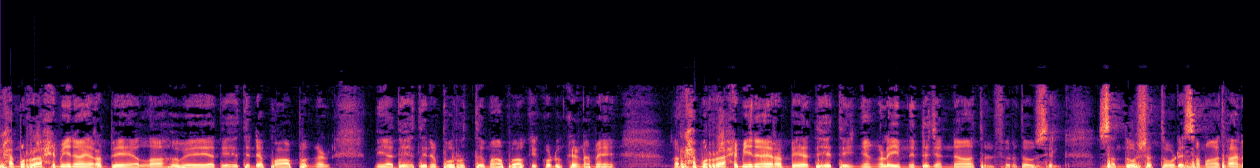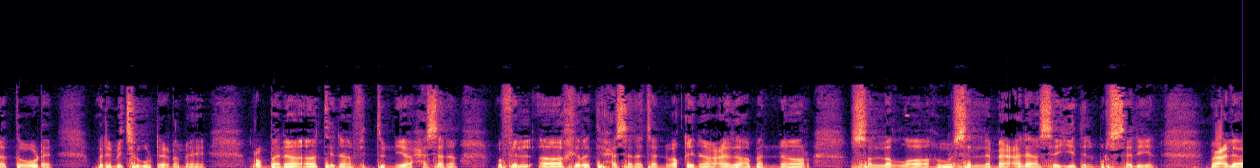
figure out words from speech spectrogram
റഹമുറാഹിമീനായ റബ്ബെ അള്ളാഹുവേ അദ്ദേഹത്തിന്റെ പാപങ്ങൾ നീ അദ്ദേഹത്തിന് പുറത്ത് മാപ്പാക്കി കൊടുക്കണമേ. അർഹമുറാഹിമീനായ റബ്ബെ അദ്ദേഹത്തെയും ഞങ്ങളെയും നിന്റെ ജന്നാത്തുൽ ഫിർദൌസിൽ സന്തോഷത്തോടെ സമാധാനത്തോടെ ഒരുമിച്ച് കൂട്ടണമേ. റബ്ബന ആതിന ഫിദ്ദുനിയ ഹസന വഫിൽ ആഖിറതി ഹസനതൻ വഖിന അദാബന്നാർ സല്ലല്ലാഹു വസല്ലമ അലാ സയ്യിദുൽ മുർസലീൻ വഅലാ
